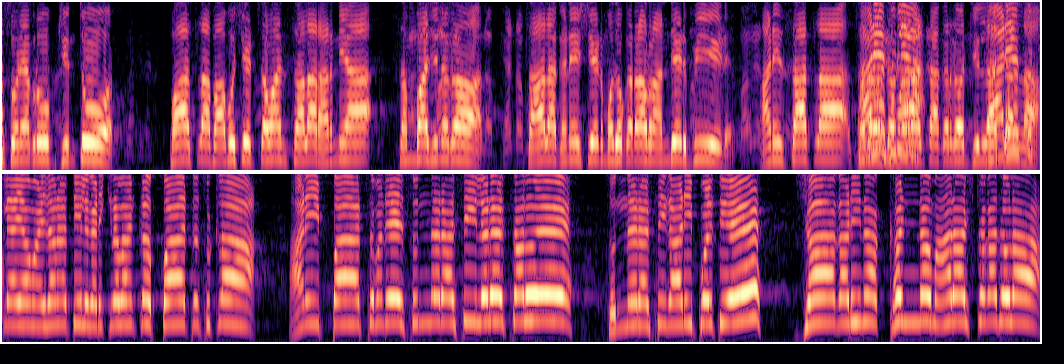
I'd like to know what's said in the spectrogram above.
सोन्या ग्रुप जिंतूर. पाच ला बाबूशेठ चव्हाण सालार हरण्या संभाजीनगर. सहा ला गणेश शेठ मधुकरराव नांदेड बीड. आणि सात ला टाकरगाव जिल्हा या मैदानातील गाडी क्रमांक पाच सुटला. आणि पाच मध्ये सुंदर अशी लढत चालू आहे. सुंदर अशी गाडी पळते ज्या गाडीनं अखंड महाराष्ट्र गाजवला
